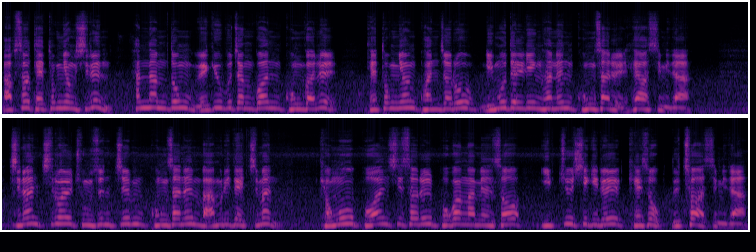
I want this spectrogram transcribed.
앞서 대통령실은 한남동 외교부 장관 공간을 대통령 관저로 리모델링하는 공사를 해왔습니다. 지난 7월 중순쯤 공사는 마무리됐지만 경호 보안 시설을 보강하면서 입주 시기를 계속 늦춰왔습니다.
